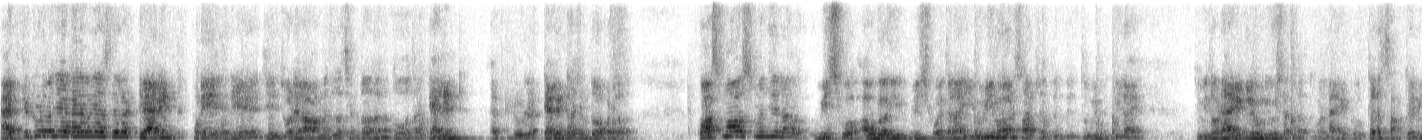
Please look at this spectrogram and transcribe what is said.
ऍप्टिट्यूड म्हणजे एखाद्यामध्ये असलेला टॅलेंट पुढे जे जोड्या लावामधला शब्द होता ना तो होता टॅलेंट ऍप्टिट्यूडला टॅलेंट हा शब्द वापरला होता. कॉस्मॉस म्हणजे ना विश्व अवघ विश्व त्याला युनिव्हर्स हा शब्द तुम्ही दिलाय. तुम्ही तो डायरेक्ट लिहून घेऊ शकता. तुम्हाला डायरेक्ट उत्तरच सांगतोय मी.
